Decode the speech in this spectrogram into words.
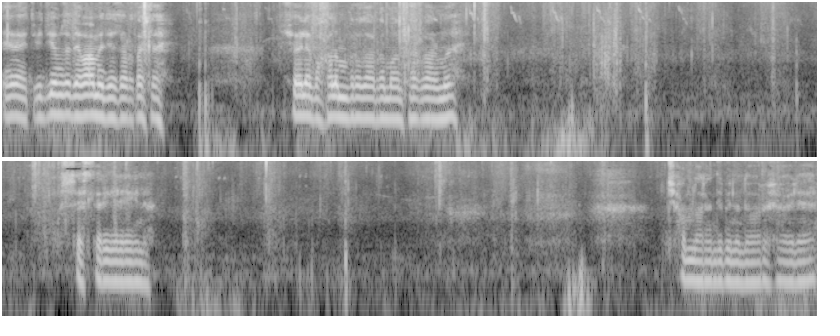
Evet videomuza devam ediyoruz arkadaşlar. Şöyle bakalım buralarda mantar var mı? Kuş sesleri geliyor yine. Çamların dibine doğru şöyle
